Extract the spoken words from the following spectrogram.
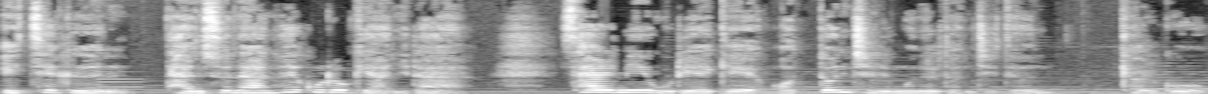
이 책은 단순한 회고록이 아니라 삶이 우리에게 어떤 질문을 던지든 결국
